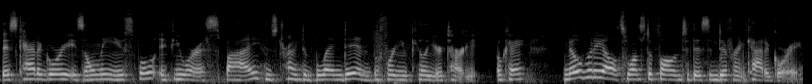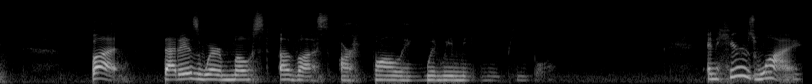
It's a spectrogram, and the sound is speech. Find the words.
This category is only useful if you are a spy who's trying to blend in before you kill your target, okay? Nobody else wants to fall into this indifferent category. But that is where most of us are falling when we meet new people. And here's why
